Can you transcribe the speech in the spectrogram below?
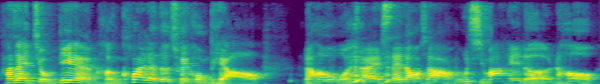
他在酒店很快乐的吹空调，然后我在赛道上 乌漆抹黑的，然后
